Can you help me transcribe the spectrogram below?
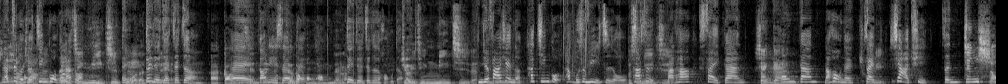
那这个就经过给他做秘制过了，对对？对，在这啊高丽高丽参，这都红红的了，对对，这个是红的，就已经秘制了。你就发现呢，它经过它不是秘制哦，它是把它晒干、晒干、烘干，然后呢再下去。蒸蒸熟，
